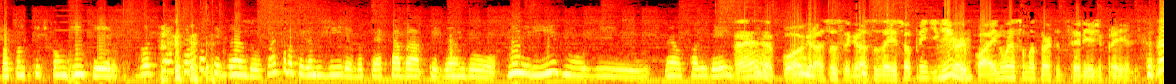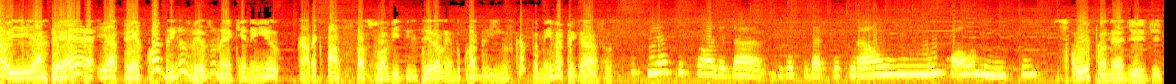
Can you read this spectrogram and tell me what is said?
passando sitcom o dia inteiro, você acaba pegando, você acaba pegando gíria, você acaba pegando maneirismos e né, os holidays. É, pô, graças, graças a isso eu aprendi que uhum. Pie não é só uma torta de cereja pra ele. Não, e até, e até quadrinhos mesmo, né? Que nem cara que passa, passou a vida inteira lendo quadrinhos, cara, também vai pegar essas. E essa história da diversidade cultural não cola muito. Desculpa, né? De, de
